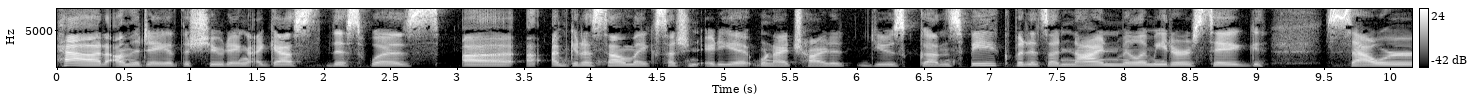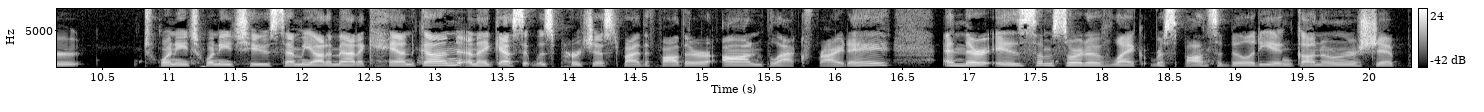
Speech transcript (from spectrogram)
had on the day of the shooting. I guess this was, uh, I'm going to sound like such an idiot when I try to use gun speak, but it's a nine millimeter SIG Sauer 2022 semi-automatic handgun and i guess it was purchased by the father on black friday and there is some sort of like responsibility in gun ownership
